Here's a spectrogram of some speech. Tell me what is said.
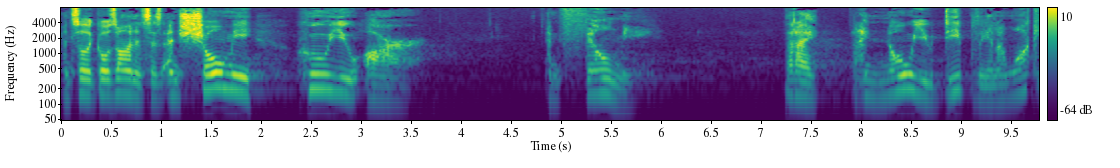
And so it goes on and says, And show me who you are, and fill me, that I, that I know you deeply, and I'm walk,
